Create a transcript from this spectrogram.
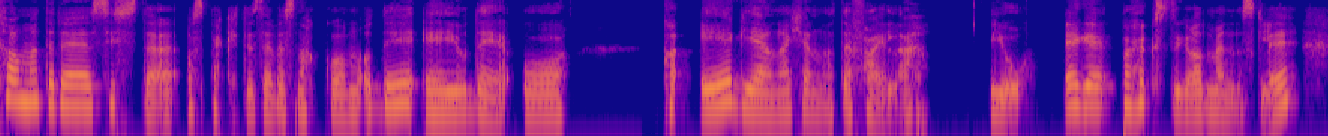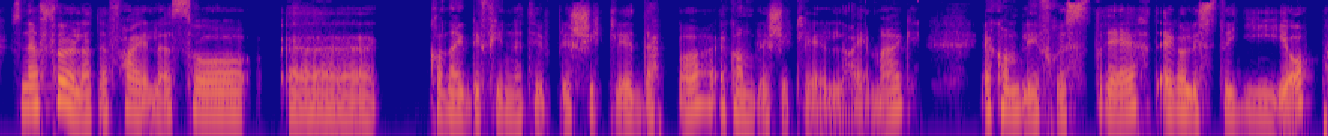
tar meg til det siste aspektet som jeg vil snakke om, og det er jo det å Hva jeg gjerne kjenner at jeg feiler. Jo, jeg er på høyeste grad menneskelig, så når jeg føler at jeg feiler, så eh, kan jeg definitivt bli skikkelig deppa, jeg kan bli skikkelig lei meg. Jeg kan bli frustrert, jeg har lyst til å gi opp.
